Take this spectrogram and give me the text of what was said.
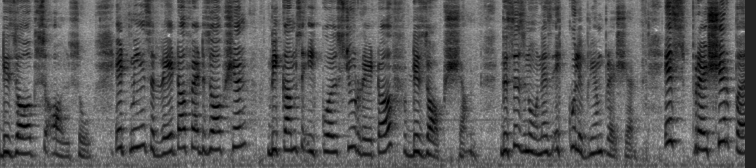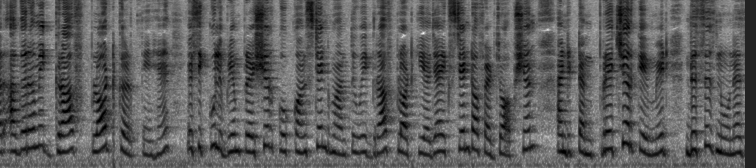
dissolves also. It means rate of adsorption becomes equals to rate of desorption. This is known as equilibrium pressure इस प्रेशर पर अगर हम एक ग्राफ प्लॉट करते हैं, इस इक्विलिब्रियम प्रेशर को कांस्टेंट मानते हुए ग्राफ प्लॉट किया जाए extent of adsorption and temperature के mid this is known as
